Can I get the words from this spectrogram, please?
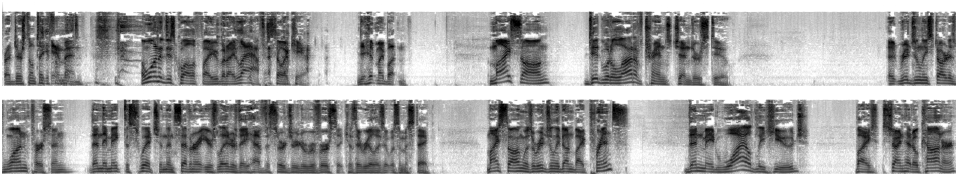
Fred Durst, don't take it from Damn men. I want to disqualify you, but I laughed, so I can't. You hit my button. My song did what a lot of transgenders do. It originally started as one person, then they make the switch, and then seven or eight years later, they have the surgery to reverse it because they realize it was a mistake. My song was originally done by Prince, then made wildly huge by Shinehead O'Connor,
